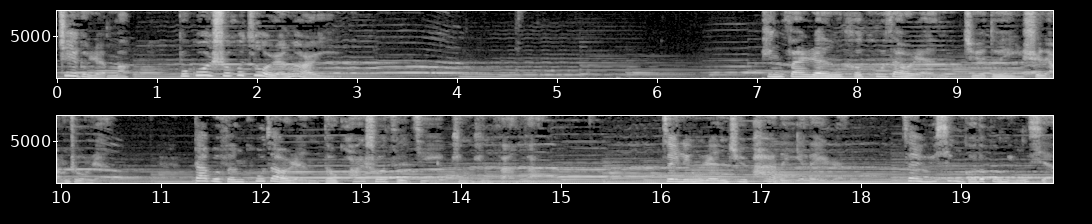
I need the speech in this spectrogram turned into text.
这个人嘛，不过是会做人而已。”平凡人和枯燥人绝对是两种人。大部分枯燥人都夸说自己平平凡凡。最令人惧怕的一类人，在于性格的不明显。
